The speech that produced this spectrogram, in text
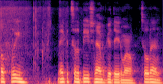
hopefully make it to the beach and have a good day tomorrow. Till then.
